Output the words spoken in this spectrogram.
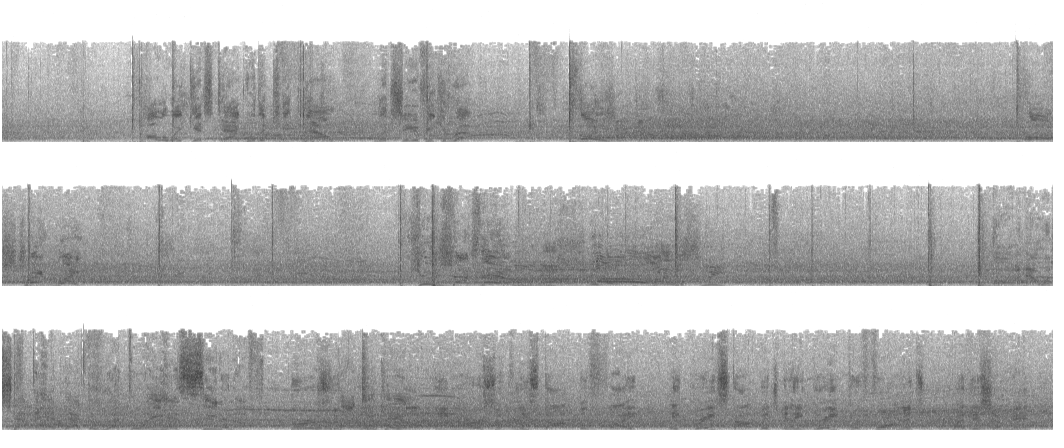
Holloway gets tagged with a kick now. Let's see if he can wrap. Oh! Oh, straight right. Huge shots there. Whoa! Oh, and that one snapped the head back. The referee has seen enough. Winner by. TKO. He mercifully stopped the fight. A great stoppage and a great performance by this young man.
